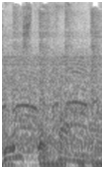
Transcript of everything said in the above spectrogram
please the Fun.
